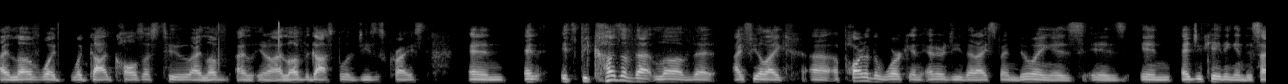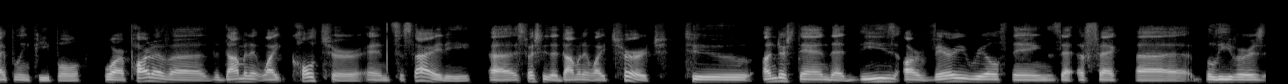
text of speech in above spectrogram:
I love what what God calls us to. I love I you know I love the gospel of Jesus Christ. And and it's because of that love that I feel like uh, a part of the work and energy that I spend doing is is in educating and discipling people who are part of uh, the dominant white culture and society, uh, especially the dominant white church, to understand that these are very real things that affect uh, believers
